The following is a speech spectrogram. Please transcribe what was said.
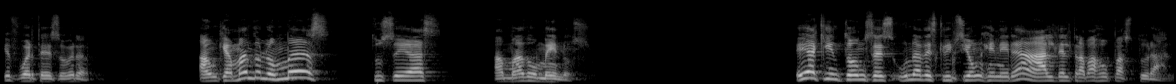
Qué fuerte eso, ¿verdad? Aunque amándolos más, tú seas amado menos. He aquí entonces una descripción general del trabajo pastoral.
